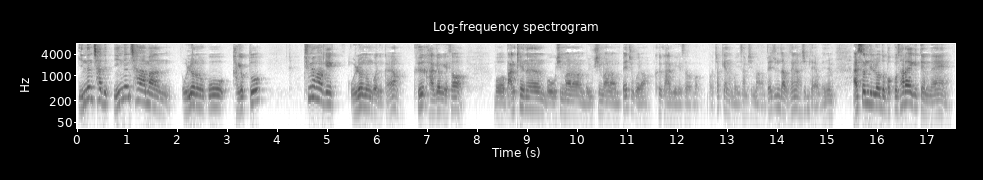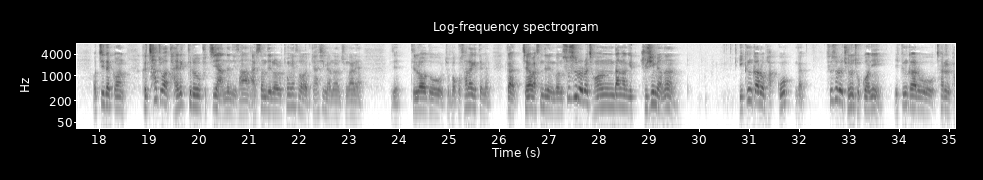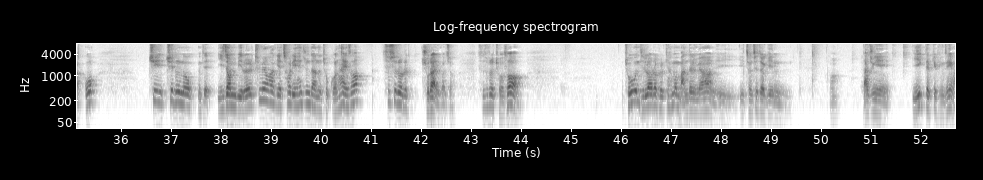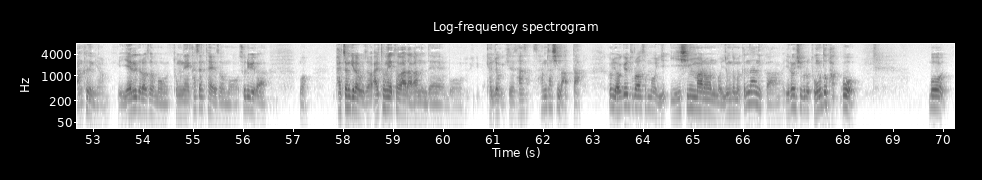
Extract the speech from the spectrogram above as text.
있는 차 있는 차만 올려놓고 가격도 투명하게 올려놓은 거니까요. 그 가격에서 뭐 많게는 뭐 50만 원, 뭐 60만 원 빼주고요. 그 가격에서 뭐, 뭐 적게는 뭐 2, 30만 원 빼준다고 생각하시면 돼요. 왜냐면 알선 딜러도 먹고 살아야 하기 때문에 어찌 됐건 그 차주와 다이렉트로 붙지 않는 이상 알선 딜러를 통해서 이렇게 하시면은 중간에 이제 딜러도 좀 먹고 살아야 하기 때문에 그러니까 제가 말씀드리는 건 수수료를 정당하게 주시면은 입금가로 받고 그러니까 수수료를 주는 조건이 입금가로 차를 받고 취, 취등록 이제 이전비를 투명하게 처리해 준다는 조건 하에서 수수료를 주라 이거죠. 수수료 줘서 좋은 딜러를 그렇게 한번 만들면 이, 이 전체적인 어, 나중에 이익될 게 굉장히 많거든요. 예를 들어서 뭐 동네 카센터에서 뭐 수리비가 뭐 발전기라고 그러죠. alternator가 나갔는데 뭐 견적이 한 3, 40 나왔다. 그럼 여기에 들어와서 뭐 20만 원 뭐 이 정도면 끝나니까 이런 식으로 돈도 받고 뭐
